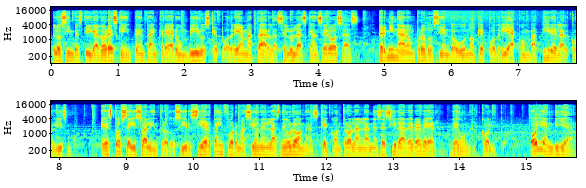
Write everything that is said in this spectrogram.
los investigadores que intentan crear un virus que podría matar las células cancerosas terminaron produciendo uno que podría combatir el alcoholismo. Esto se hizo al introducir cierta información en las neuronas que controlan la necesidad de beber de un alcohólico. Hoy en día,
